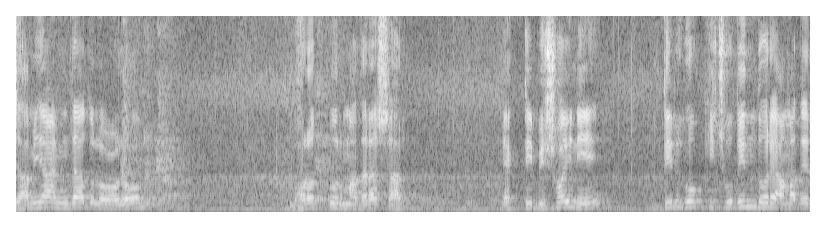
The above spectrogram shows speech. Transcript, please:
জামিয়া ইমদাদুল আলম ভরতপুর মাদ্রাসার একটি বিষয় নিয়ে দীর্ঘ কিছুদিন ধরে আমাদের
